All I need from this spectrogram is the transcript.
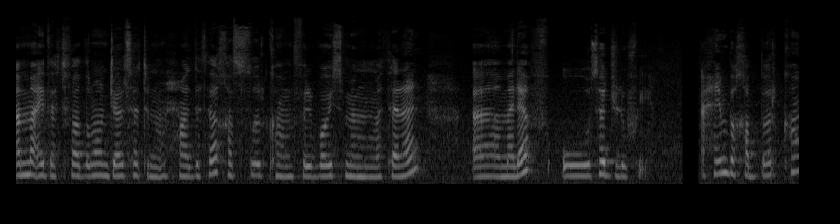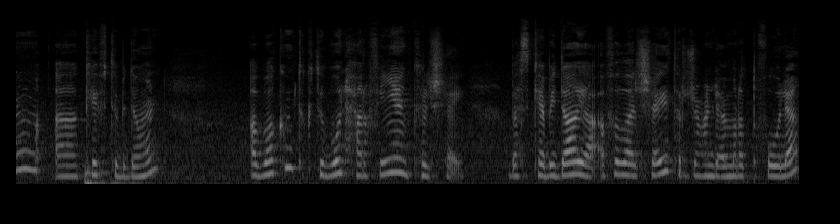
أما إذا تفضلون جلسة المحادثة خصصوا لكم في ال voice memo مثلا آه، ملف وسجلوا فيه. الحين بخبركم آه، كيف تبدون. أباكم تكتبون حرفيا كل شيء بس كبداية أفضل شيء ترجعون لعمر الطفولة.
